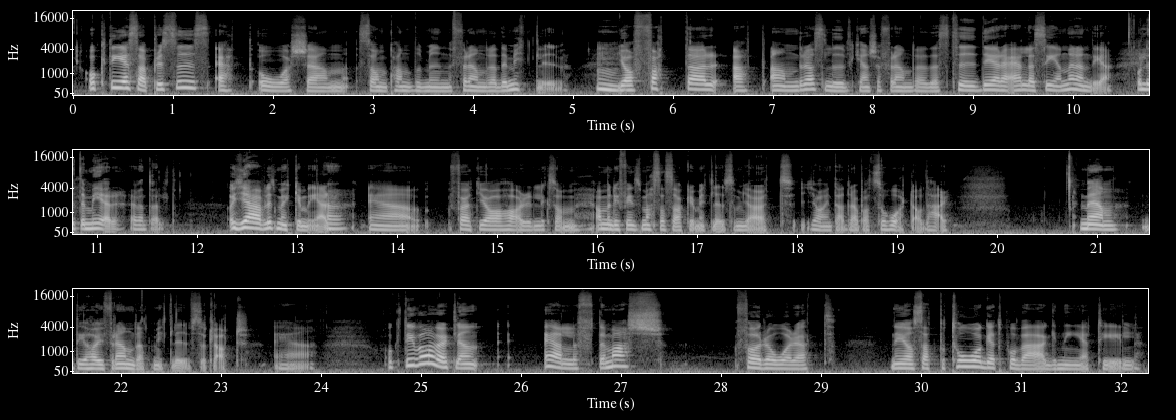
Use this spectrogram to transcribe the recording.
Och det är så här, precis ett år sedan som pandemin förändrade mitt liv. Mm. Jag fattar att andras liv kanske förändrades tidigare eller senare än det. Och lite mer eventuellt. Och jävligt mycket mer. Mm. Eh, för att jag har liksom, ja men det finns massa saker i mitt liv som gör att jag inte har drabbats så hårt av det här. Men det har ju förändrat mitt liv såklart. Eh, och det var verkligen 11 mars förra året när jag satt på tåget på väg ner till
